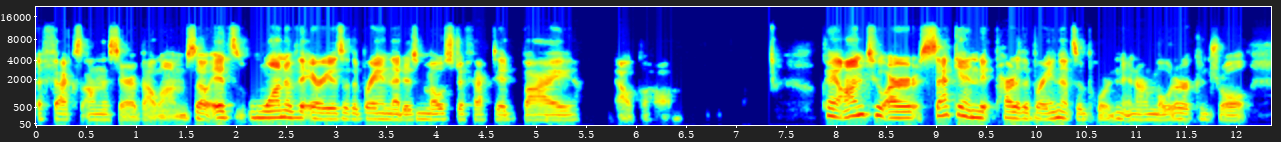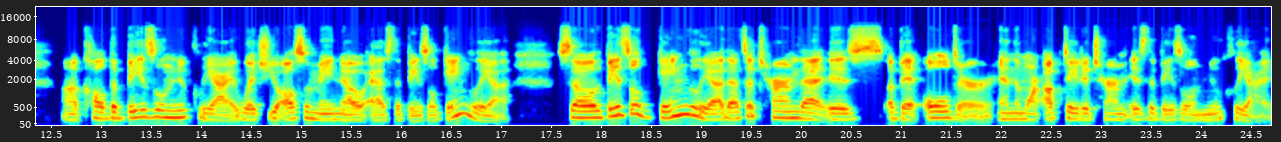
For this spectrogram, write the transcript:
effects on the cerebellum. So it's one of the areas of the brain that is most affected by alcohol. Okay, on to our second part of the brain that's important in our motor control, uh, called the basal nuclei, which you also may know as the basal ganglia. So the basal ganglia, that's a term that is a bit older, and the more updated term is the basal nuclei.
